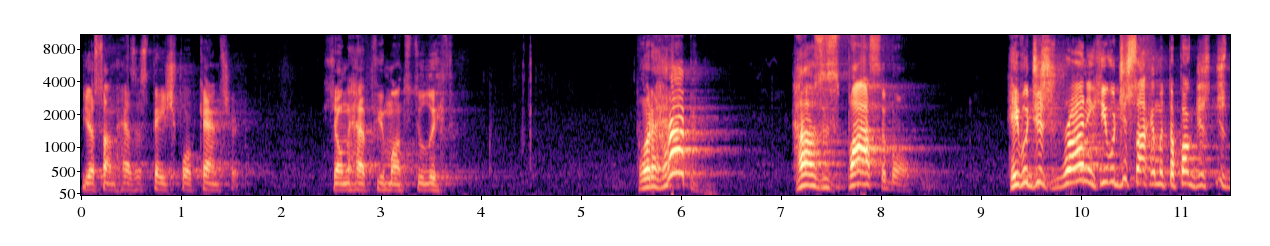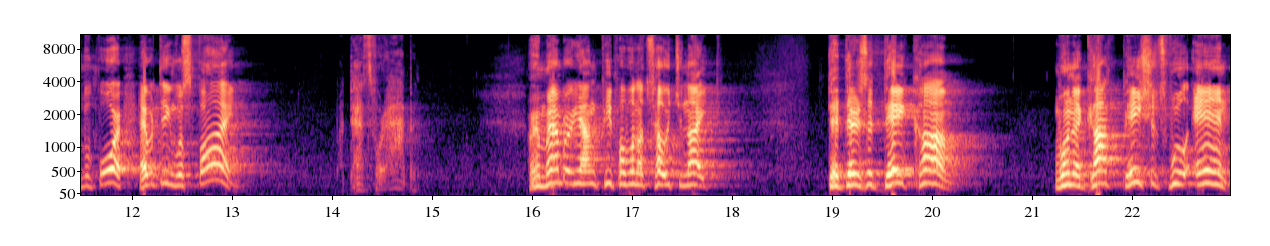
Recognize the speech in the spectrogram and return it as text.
Your son has a stage four cancer. He only has a few months to live. What happened? How is this possible? He was just running. He was just talking with the park just, just before. Everything was fine. But that's what happened. Remember, young people, I want to tell you tonight that there's a day come when a God patience will end.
